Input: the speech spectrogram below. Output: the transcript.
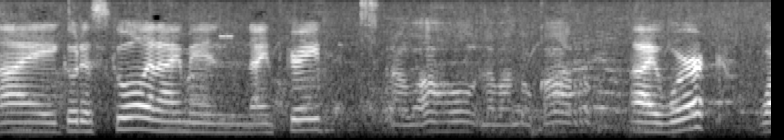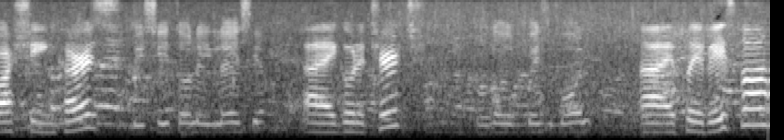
I go to school and I'm in ninth grade. Trabajo lavando carro. I work washing cars. Visito la iglesia. I go to church. Juego béisbol. I play baseball.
